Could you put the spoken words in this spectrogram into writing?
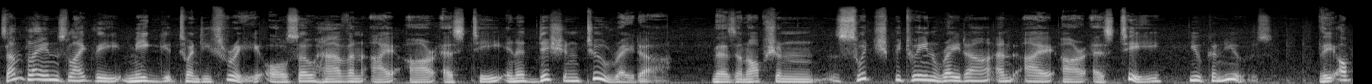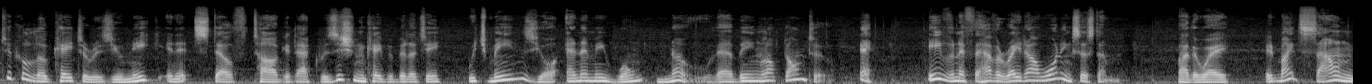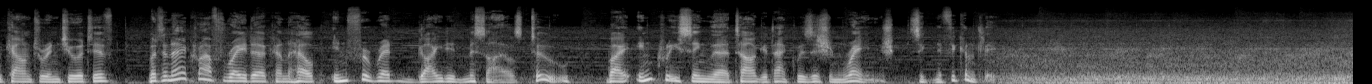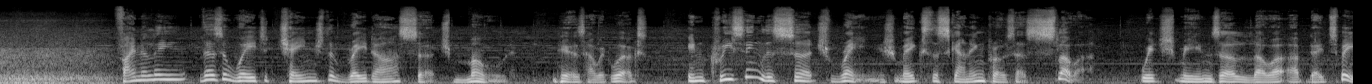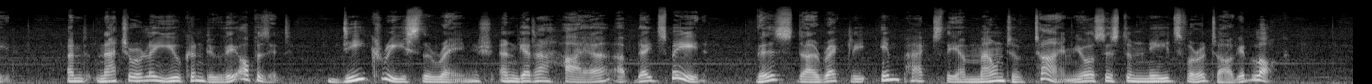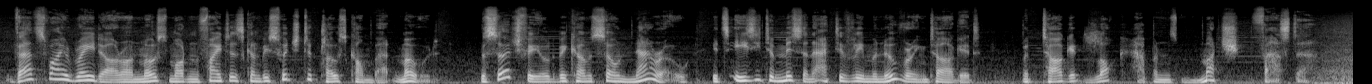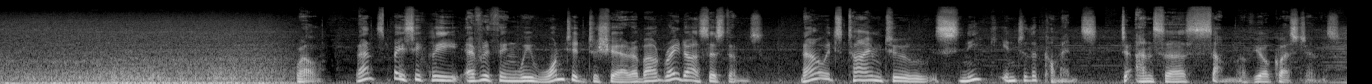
Some planes like the MiG 23 also have an IRST in addition to radar. There's an option switch between radar and IRST you can use. The optical locator is unique in its stealth target acquisition capability, which means your enemy won't know they're being locked onto. Even if they have a radar warning system. By the way, it might sound counterintuitive, but an aircraft radar can help infrared guided missiles too by increasing their target acquisition range significantly. Finally, there's a way to change the radar search mode. Here's how it works. Increasing the search range makes the scanning process slower, which means a lower update speed. And naturally, you can do the opposite decrease the range and get a higher update speed. This directly impacts the amount of time your system needs for a target lock. That's why radar on most modern fighters can be switched to close combat mode. The search field becomes so narrow, it's easy to miss an actively maneuvering target, but target lock happens much faster. Well, that's basically everything we wanted to share about radar systems. Now it's time to sneak into the comments to answer some of your questions.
